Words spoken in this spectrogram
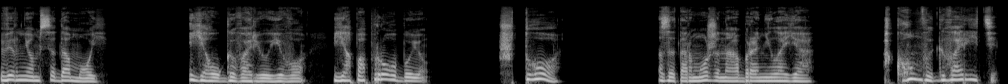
вернемся домой. Я уговорю его, я попробую». «Что?» — заторможенно обронила я. «О ком вы говорите?»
